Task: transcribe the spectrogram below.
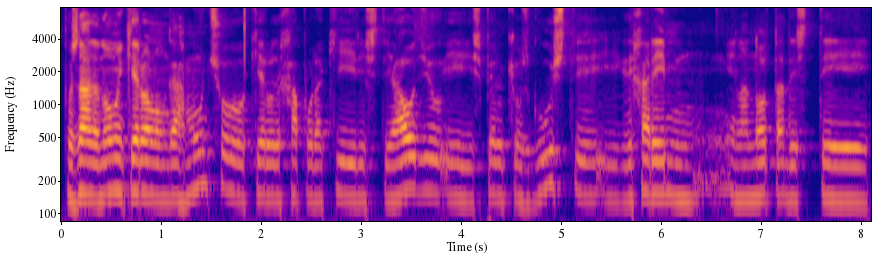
Pues nada, não me quero alongar muito, quero deixar por aqui este áudio e espero que os guste e deixarei em la nota deste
